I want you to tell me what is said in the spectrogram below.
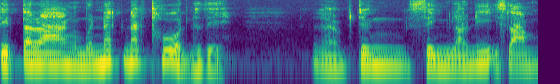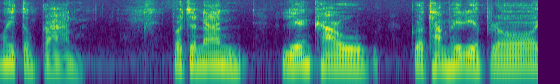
ติดตารางเหมือนนักนักโทษนะสิจึงสิ่งเหล่านี้อิสลามไม่ต้องการ เพราะฉะนั้นเลี้ยงเขาก็ทำให้เรียบร้อย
